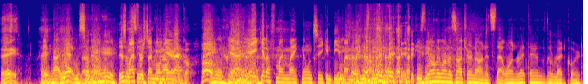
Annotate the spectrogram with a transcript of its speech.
Hey. Hey. Not yet. We still no. can't hear. This is my Let's see. first time meeting Aaron. Yeah. Hey, get off my mic. No one said you can be in my mic. He's the only one that's not turned on. It's that one right there in the red cord.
